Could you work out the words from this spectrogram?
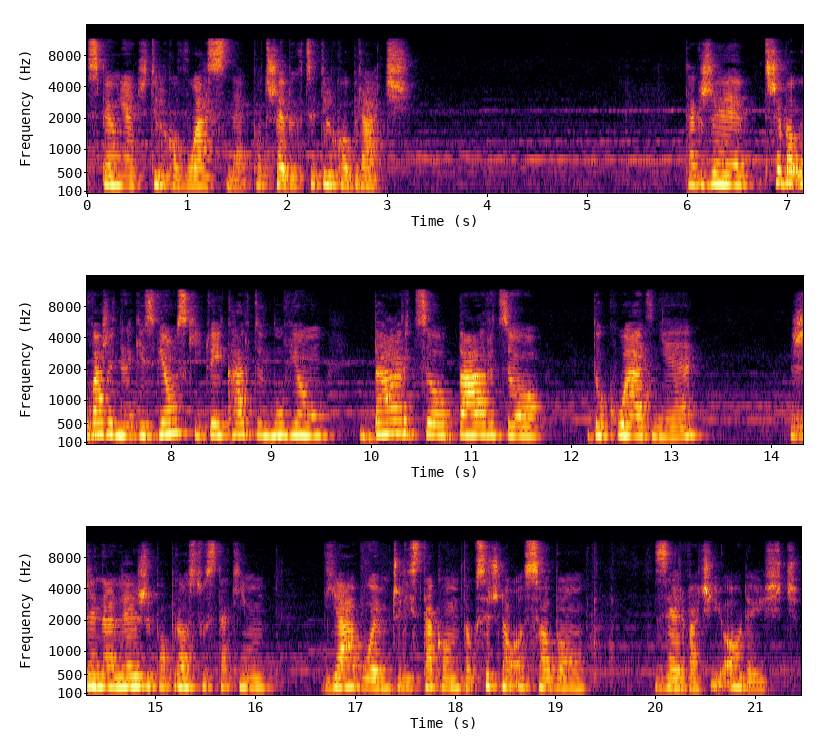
spełniać tylko własne potrzeby, chce tylko brać. Także trzeba uważać na takie związki. Tutaj karty mówią bardzo, bardzo dokładnie, że należy po prostu z takim diabłem, czyli z taką toksyczną osobą zerwać i odejść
